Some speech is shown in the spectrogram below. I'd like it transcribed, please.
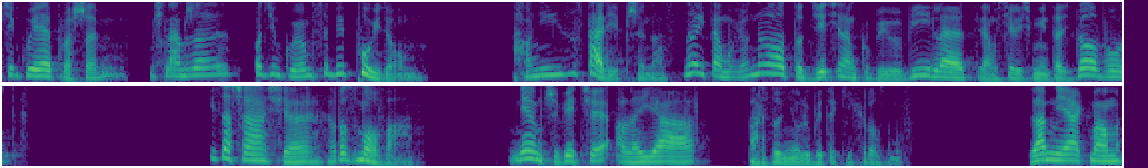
Dziękuję, proszę. Myślałem, że podziękują sobie, pójdą. A oni zostali przy nas. No i tam mówią, no to dzieci nam kupiły bilet, tam chcieliśmy im dać dowód. I zaczęła się rozmowa. Nie wiem, czy wiecie, ale ja bardzo nie lubię takich rozmów. Dla mnie, jak mam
